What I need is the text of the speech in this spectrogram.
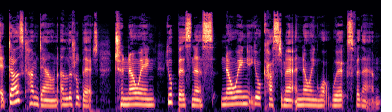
It does come down a little bit to knowing your business, knowing your customer, and knowing what works for them.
